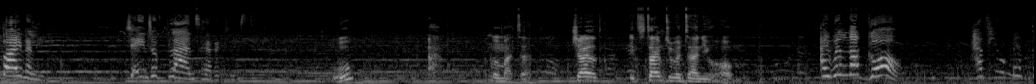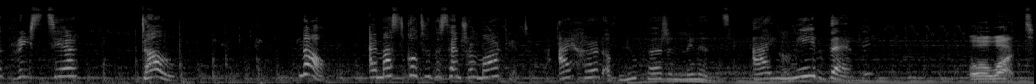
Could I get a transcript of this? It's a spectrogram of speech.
Finally. Change of plans, Heracles. Who? Ah, no matter. Child, it's time to return you home. I will not go. Have you met the priests here? Dull. No, I must go to the central market. I heard of new Persian linens. I need them. Or what?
